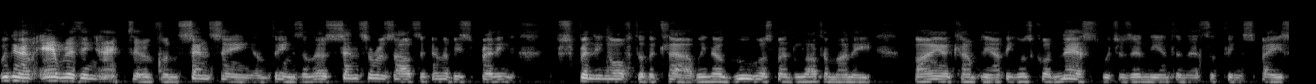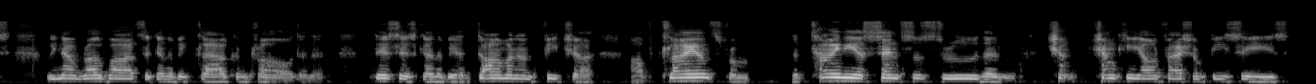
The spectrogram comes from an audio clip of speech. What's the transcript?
We're going to have everything active and sensing and things, and those sensor results are going to be spreading, sprinting off to the cloud. We know Google spent a lot of money buying a company, I think it was called Nest, which is in the Internet of Things space. We know robots are going to be cloud controlled, and this is going to be a dominant feature of clients from the tiniest sensors through the ch chunky old-fashioned PCs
